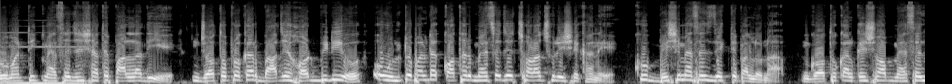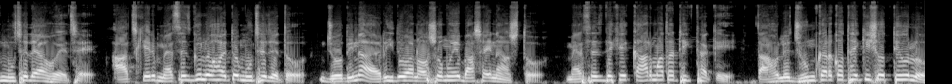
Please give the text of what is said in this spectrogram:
রোমান্টিক মেসেজের সাথে পাল্লা দিয়ে যত প্রকার বাজে হট ভিডিও ও উল্টোপাল্টা কথার মেসেজের ছড়াছড়ি সেখানে, খুব বেশি মেসেজ দেখতে পারল না। গতকালকে সব মেসেজ মুছে দেওয়া হয়েছে। আজকের মেসেজগুলো হয়তো মুছে যেত, যদি না রিদওয়ান অসময়ে বাসায় না আসতো। মেসেজ দেখে কার মাথা ঠিক থাকে? তাহলে ঝুমকার কথাই কি সত্যি হলো?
